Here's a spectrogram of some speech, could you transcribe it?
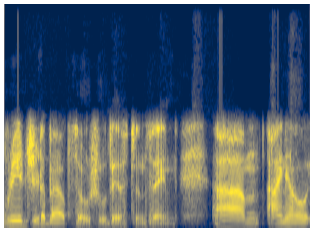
rigid about social distancing. Um, I know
